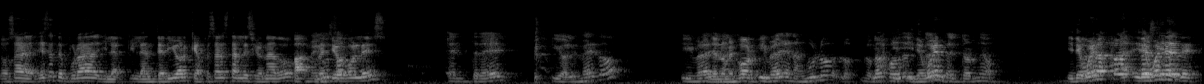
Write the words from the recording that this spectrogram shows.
o sea, esta temporada y la, y la anterior, que a pesar de estar lesionado, Pa, me metió goles. Entre él y Olmedo y Brian, De lo mejor. y Brian Angulo, lo, lo No, mejor y- y del, de buen. del torneo. Y de buena, pero- y pero de es que- desde,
